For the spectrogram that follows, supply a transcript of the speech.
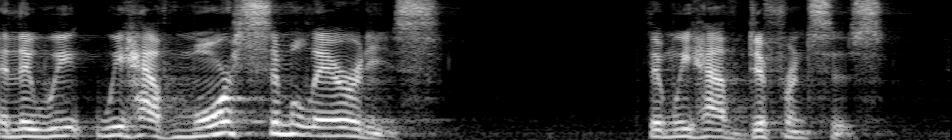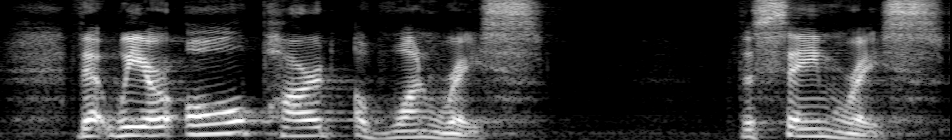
and that we, we have more similarities than we have differences. That we are all part of one race, the same race,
